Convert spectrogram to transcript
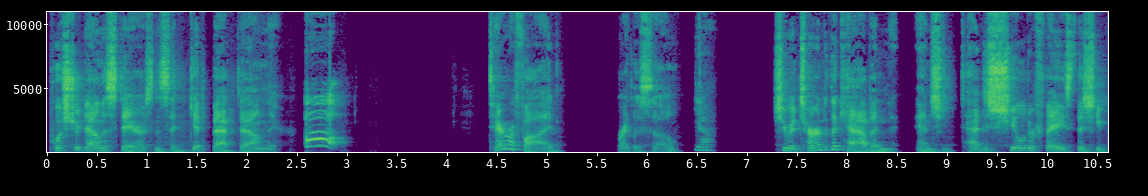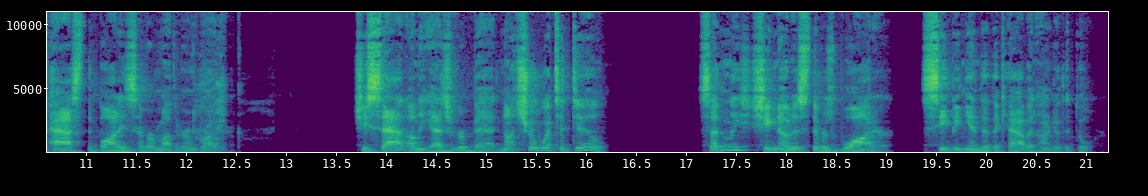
pushed her down the stairs, and said, Get back down there. Oh! Terrified, rightly so, Yeah. She returned to the cabin and she had to shield her face as she passed the bodies of her mother and brother. Oh she sat on the edge of her bed, not sure what to do. Suddenly, she noticed there was water seeping into the cabin under the door.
